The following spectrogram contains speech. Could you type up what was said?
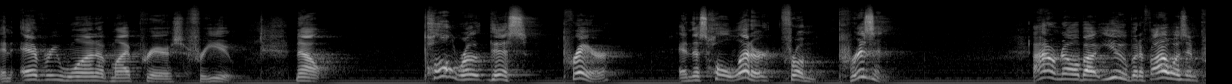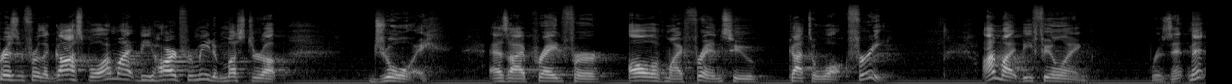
in every one of my prayers for you. Now, Paul wrote this prayer and this whole letter from prison. I don't know about you, but if I was in prison for the gospel, it might be hard for me to muster up joy as I prayed for all of my friends who got to walk free. I might be feeling resentment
